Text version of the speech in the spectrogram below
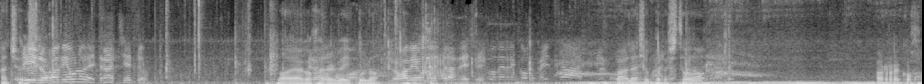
Ha hecho Sí, eso. luego había uno detrás, cheto. Voy a Pero coger el vehículo. Luego había uno detrás de ese. Vale, Superstore. Os recojo.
